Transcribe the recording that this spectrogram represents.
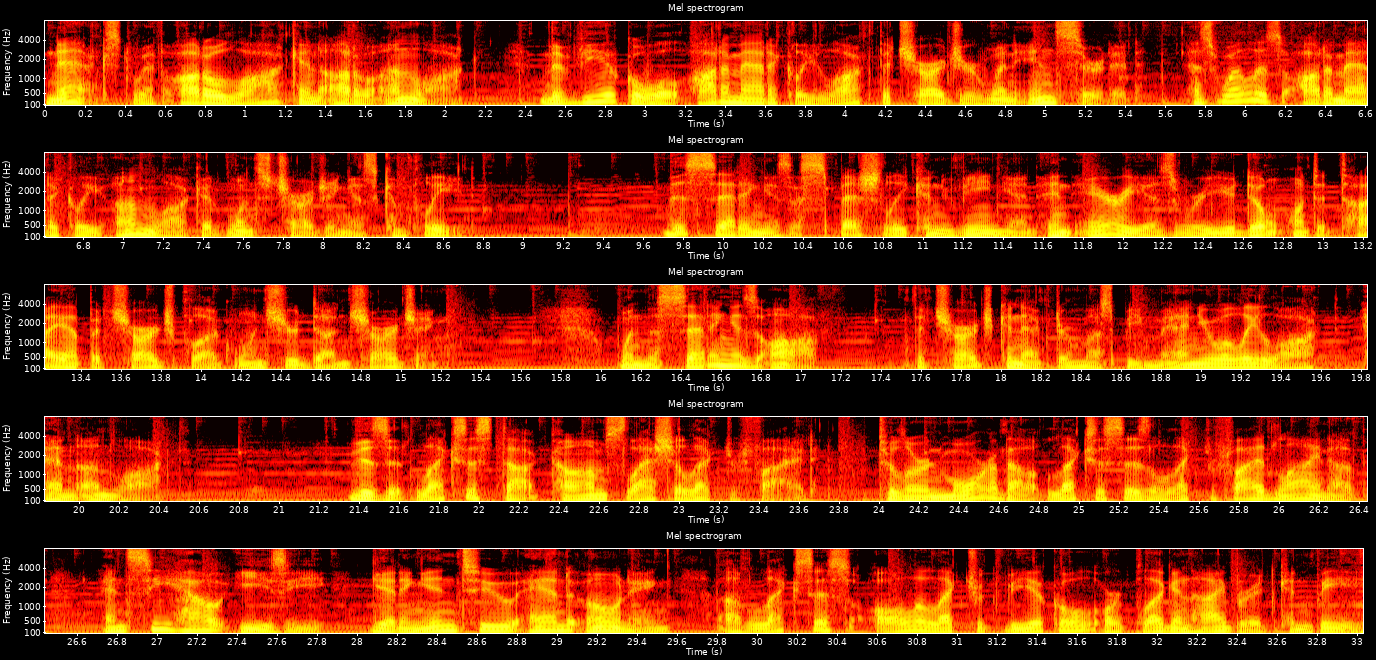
Next, with Auto Lock and Auto Unlock, the vehicle will automatically lock the charger when inserted, as well as automatically unlock it once charging is complete. This setting is especially convenient in areas where you don't want to tie up a charge plug once you're done charging. When the setting is off, the charge connector must be manually locked and unlocked. Visit lexus.com/electrified to learn more about Lexus's electrified lineup and see how easy getting into and owning a Lexus all-electric vehicle or plug-in hybrid can be.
